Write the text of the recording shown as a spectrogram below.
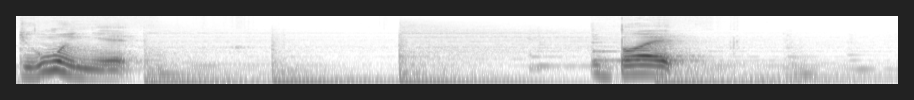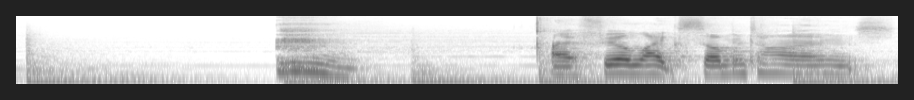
doing it. But I feel like sometimes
